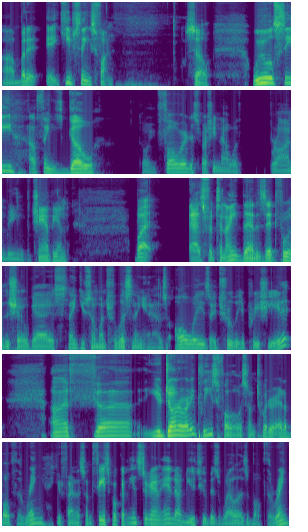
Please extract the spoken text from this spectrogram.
uh, but it it keeps things fun so we will see how things go going forward especially now with bron being the champion but as for tonight, that is it for the show, guys. Thank you so much for listening. As always, I truly appreciate it. Uh, if uh, you don't already, please follow us on Twitter at Above the Ring. You can find us on Facebook and Instagram and on YouTube as well as Above the Ring.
